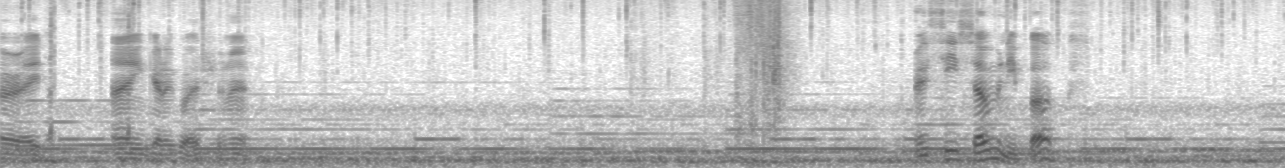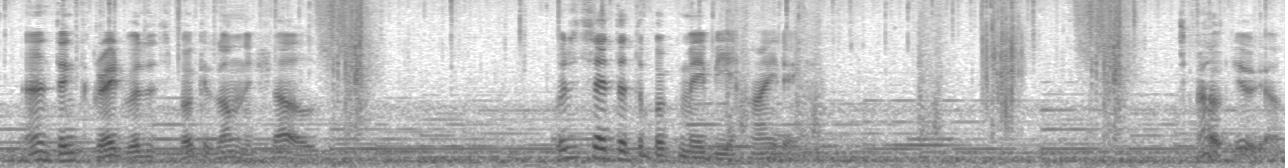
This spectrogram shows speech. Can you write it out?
Alright. I ain't gonna question it. I see so many books. I don't think the Great Wizard's book is on the shelves. Wizard said that the book may be hiding. Oh, here we go.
